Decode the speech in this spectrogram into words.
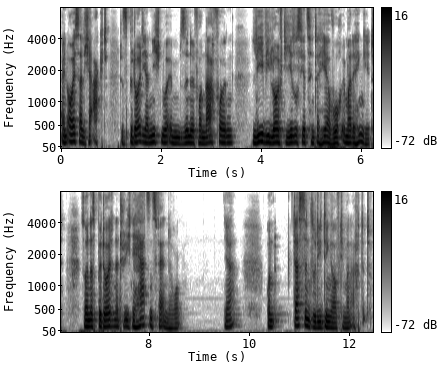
ein äußerlicher Akt. Das bedeutet ja nicht nur im Sinne von Nachfolgen, Levi läuft Jesus jetzt hinterher, wo auch immer der hingeht, sondern das bedeutet natürlich eine Herzensveränderung. Ja? Und das sind so die Dinge, auf die man achtet.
